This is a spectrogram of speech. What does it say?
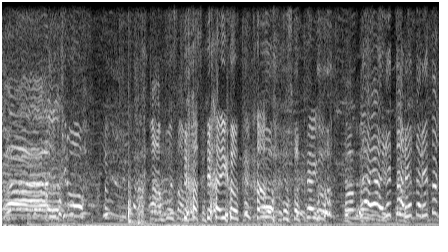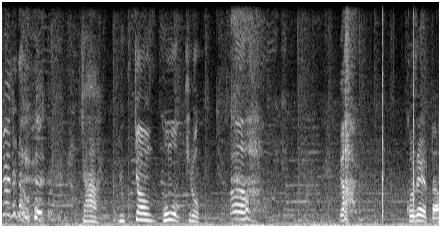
아 6km 아안 보였어 안 보였어. 야 이거. 야 이거. 야야 렛다 렛다 렛다 줘야 된다고 자 6.05kg 야, 고생했다.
